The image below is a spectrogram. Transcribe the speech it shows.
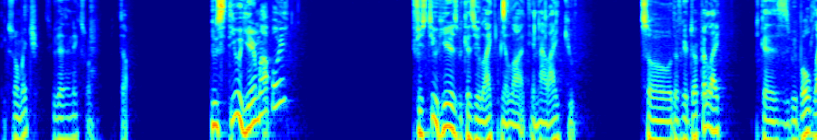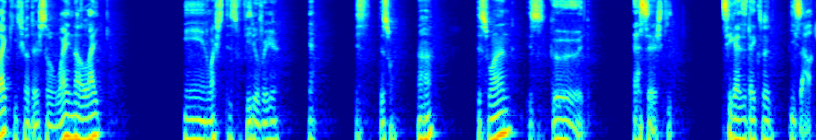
thanks so much. See you guys in the next one. Peace out. You still here, my boy? If you're still here, it's because you like me a lot and I like you. So don't forget to drop a like. because we both like each other. So why not like and watch this video over here? Yeah, this this one. Uh huh. This one is good. Yes, sir. See you guys next one. Peace out.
